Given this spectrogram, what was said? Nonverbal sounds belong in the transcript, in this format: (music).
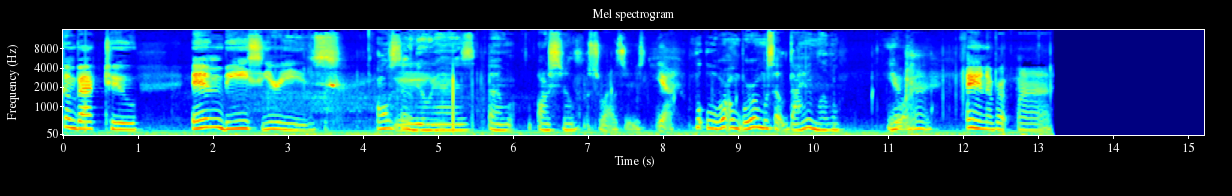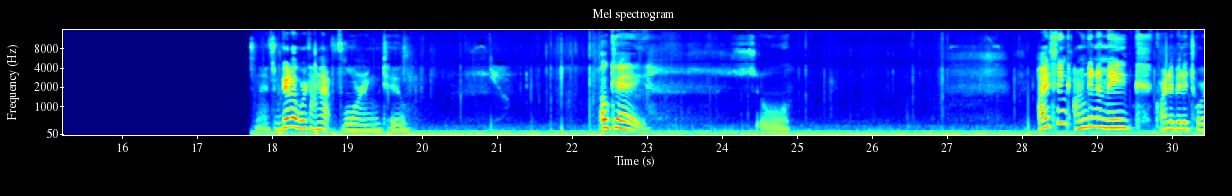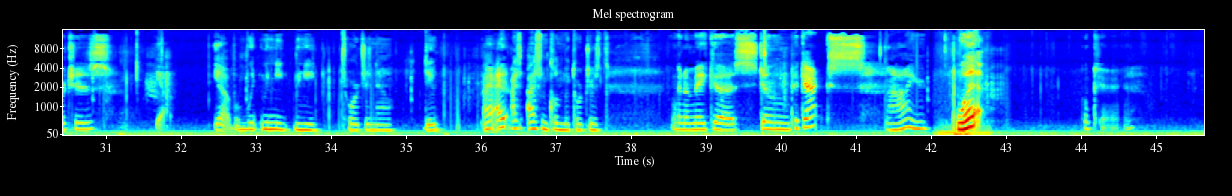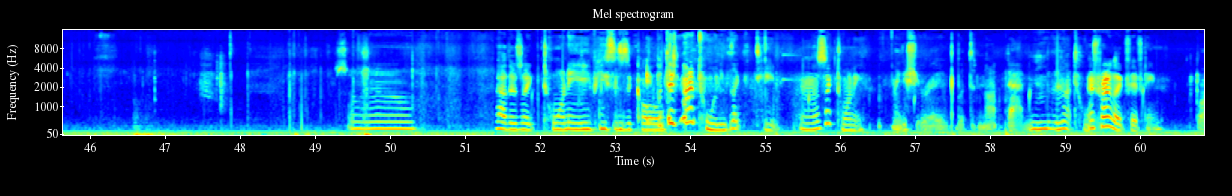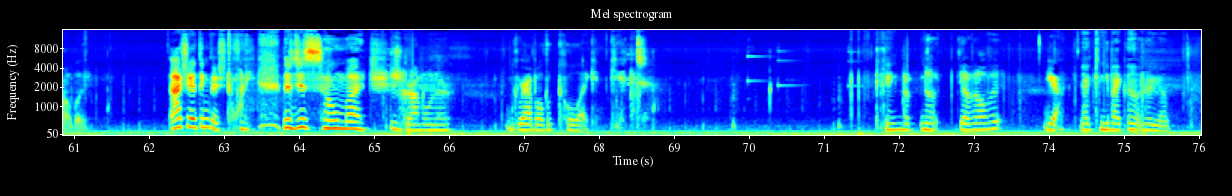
welcome back to MB Series. also known as um, our survival series. Yeah. We're, we're almost at diamond level. Are. And I broke my. Nice. We gotta work on that flooring too. Yeah. Okay. So. I think I'm gonna make quite a bit of torches. Yeah, yeah, but we, we need we need torches now, dude. I I, I, I some coal to make torches. I'm gonna make a stone pickaxe. Iron. What? Okay. So now, how there's like 20 (laughs) pieces of coal. But there's not twenty. It's like ten. Mm, That's like 20. I guess you're right, but they're not that. They're not twenty. There's probably like 15. probably Actually, I think there's 20. (laughs) There's just so much. just gravel there. Grab all the coal I can get. Can you, no, do you have all of it? Yeah. Now can get back? Oh, there you go.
